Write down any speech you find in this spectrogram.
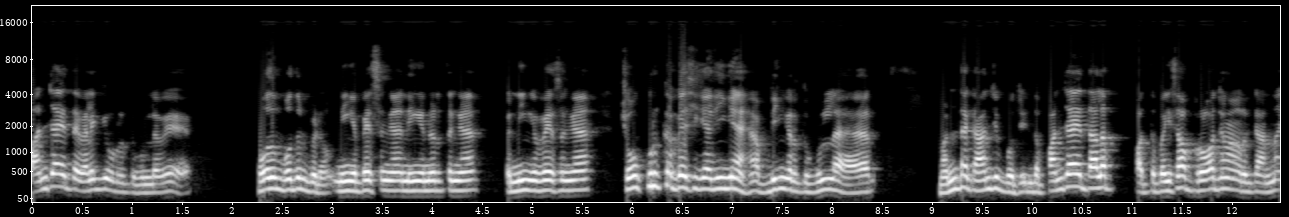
பஞ்சாயத்தை விலக்கி விடுறதுக்குள்ளவே போதும் போதும்னு போயிடும். நீங்க பேசுங்க நீங்க நிறுத்துங்க இப்ப நீங்க பேசுங்க சோ குறுக்க பேசிக்காதீங்க அப்படிங்கிறதுக்குள்ள மண்டை காஞ்சி போச்சு. இந்த பஞ்சாயத்தால பத்து பைசா பிரயோஜனம் இருக்கான்னா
